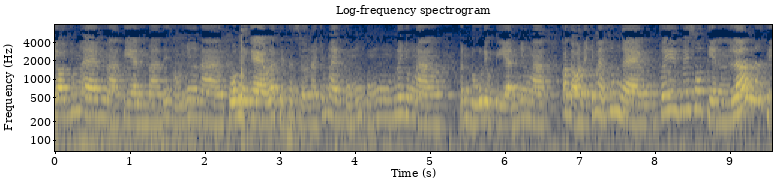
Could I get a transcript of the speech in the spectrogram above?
cho chúng em mà tiền mà ví dụ như là của người nghèo đó thì thật sự là chúng em cũng cũng nói chung là vẫn đủ điều kiện. Nhưng mà có tội là chúng em xuống nghèo với với số tiền lớn đó,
